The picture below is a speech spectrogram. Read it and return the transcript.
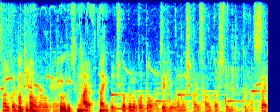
参加できるようなので、そうですねはい。はいお近くの方はぜひお話し会参加してみてください。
